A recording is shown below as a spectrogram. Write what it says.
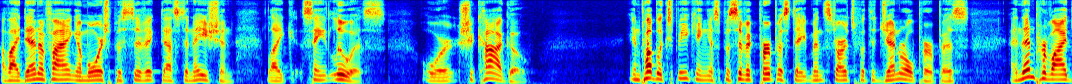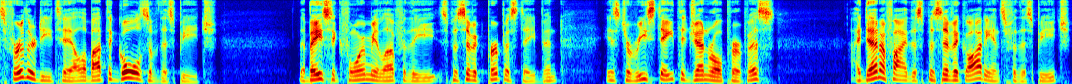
of identifying a more specific destination, like St. Louis or Chicago. In public speaking, a specific purpose statement starts with the general purpose and then provides further detail about the goals of the speech. The basic formula for the specific purpose statement is to restate the general purpose, identify the specific audience for the speech,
